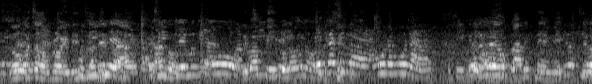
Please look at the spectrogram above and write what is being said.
Globo, tsaka Broily, Posible ah. planet, Posible planet. mangyari. Oo. Di ba. Piccolo, ano? Eh kasi nga, unang-una, Posible. Yun na yung planet Namek, sila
